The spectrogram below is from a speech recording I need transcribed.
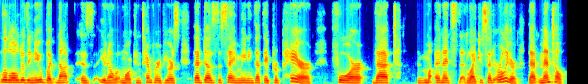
a little older than you but not as you know more contemporary of yours that does the same meaning that they prepare for that and it's like you said earlier that mental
